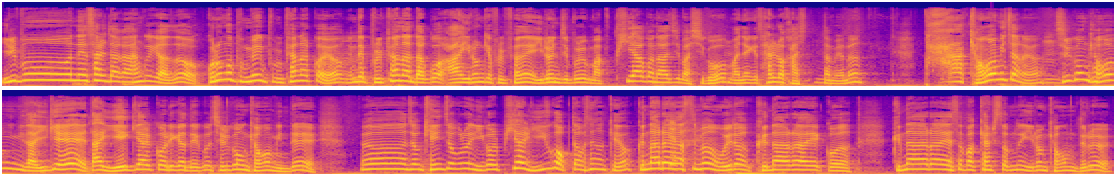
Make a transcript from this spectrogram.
일본에 살다가 한국에 가서 그런 거 분명히 불편할 거예요. 근데 불편하다고 아 이런 게 불편해 이런 집을 막 피하거나 하지 마시고 만약에 살러 가셨다면은 다 경험이잖아요. 즐거운 경험입니다. 이게 다 얘기할 거리가 되고 즐거운 경험인데 어, 전 개인적으로는 이걸 피할 이유가 없다고 생각해요. 그 나라에 갔으면 오히려 그 나라의 거, 그 나라에서밖에 할 수 없는 이런 경험들을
